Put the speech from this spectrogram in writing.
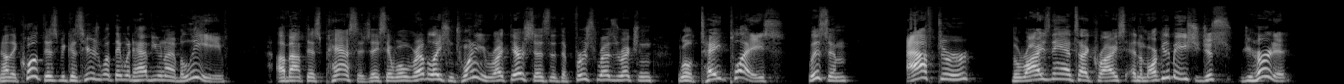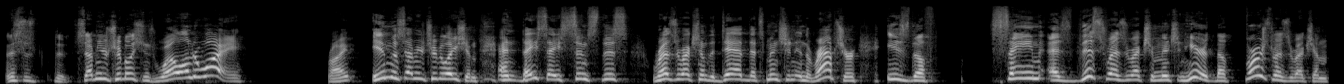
Now, they quote this because here's what they would have you and I believe about this passage. They say, well, Revelation 20 right there says that the first resurrection will take place, listen, after the rise of the Antichrist and the mark of the beast. You just, you heard it. This is the seven year tribulation is well underway right? In the seven year tribulation. And they say, since this resurrection of the dead that's mentioned in the rapture is the same as this resurrection mentioned here, the first resurrection,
